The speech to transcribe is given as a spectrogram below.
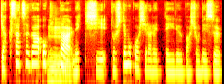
虐殺がう起きたん。歴史としてもこう知られている場所です。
